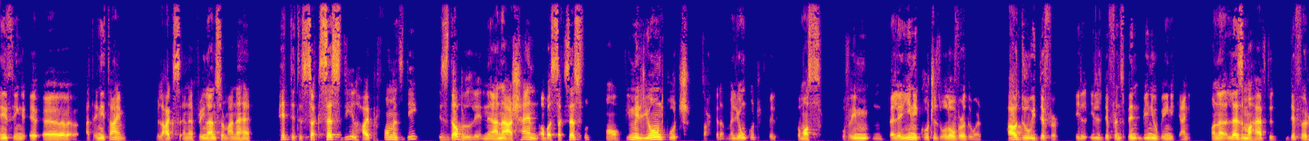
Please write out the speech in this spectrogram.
anything uh, at any time. بالعكس أنا freelancer معناها حتة ال success دي ال high performance دي is double لأن أنا عشان أبقى successful ما هو في مليون coach صح كده؟ مليون coach في في مصر وفي بلايين coaches all over the world. How do we differ إيه ال- difference بين بيني وبينك يعني؟ أنا لازم have to differ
